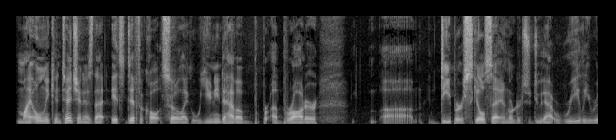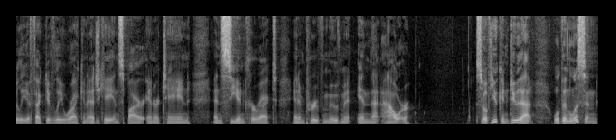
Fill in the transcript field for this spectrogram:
My only contention is that it's difficult. So like you need to have a, a broader, deeper skill set in order to do that really, really effectively. Where I can educate, inspire, entertain, and see and correct and improve movement in that hour. So if you can do that, well then listen,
